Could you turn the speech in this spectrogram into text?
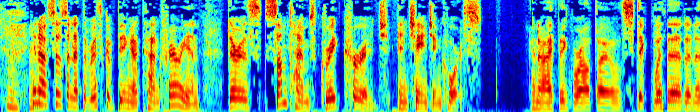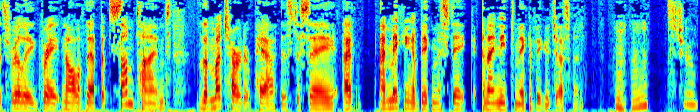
Mm-hmm. You know, Susan, at the risk of being a contrarian, there is sometimes great courage in changing course. You know, I think we're all to stick with it and it's really great and all of that. But sometimes the much harder path is to say, I've, I'm making a big mistake and I need to make a big adjustment. Mm-hmm. It's true.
